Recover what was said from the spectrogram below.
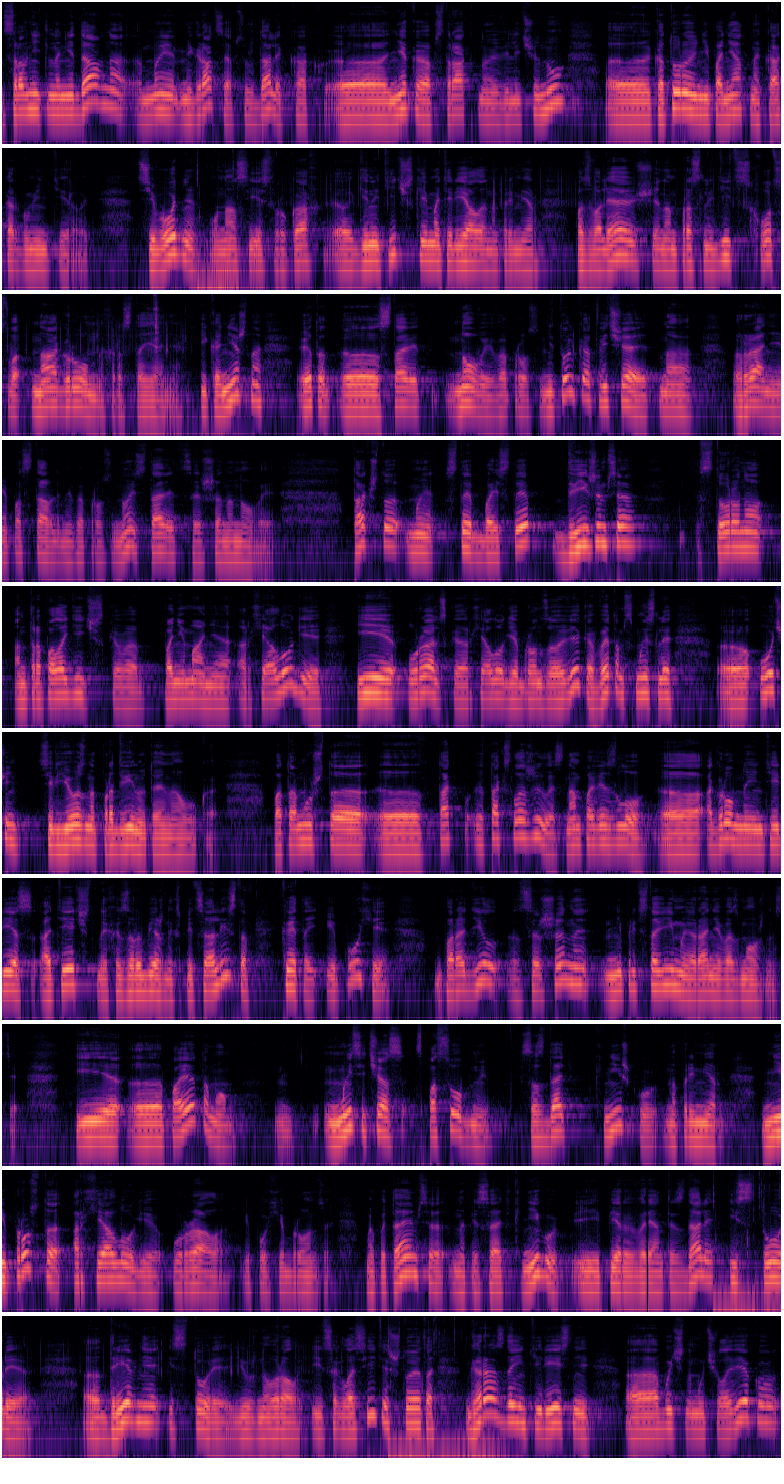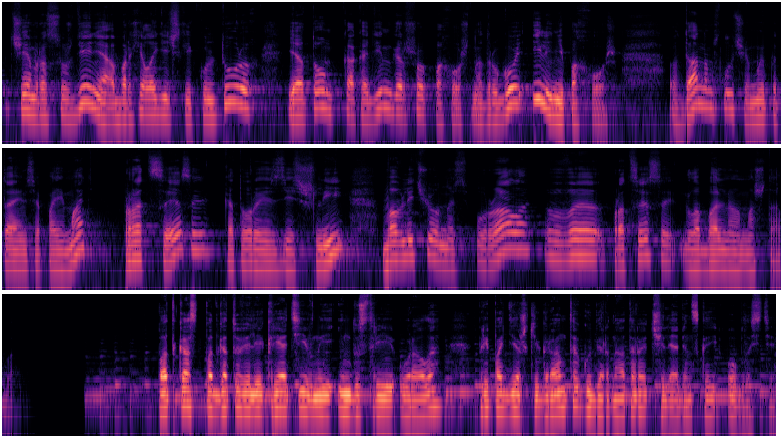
сравнительно недавно мы миграции обсуждали как э, некую абстрактную величину, э, которую непонятно как аргументировать. Сегодня у нас есть в руках э, генетические материалы, например, позволяющие нам проследить сходство на огромных расстояниях. И, конечно, это э, ставит новые вопросы. Не только отвечает на ранее поставленные вопросы, но и ставит совершенно новые. Так что мы степ-бай-степ движемся в сторону антропологического понимания археологии, и уральская археология бронзового века в этом смысле очень серьезно продвинутая наука. Потому что э, так, так сложилось, нам повезло. Э, огромный интерес отечественных и зарубежных специалистов к этой эпохе породил совершенно непредставимые ранее возможности. И э, поэтому мы сейчас способны создать книжку, например, не просто археология Урала эпохи бронзы. Мы пытаемся написать книгу, и первый вариант издали «История», э, древняя история Южного Урала. И согласитесь, что это гораздо интереснее э, обычному человеку, чем рассуждение об археологических культурах и о том, как один горшок похож на другой или не похож. В данном случае мы пытаемся поймать процессы, которые здесь шли, вовлеченность Урала в процессы глобального масштаба. Подкаст подготовили креативные индустрии Урала при поддержке гранта губернатора Челябинской области.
